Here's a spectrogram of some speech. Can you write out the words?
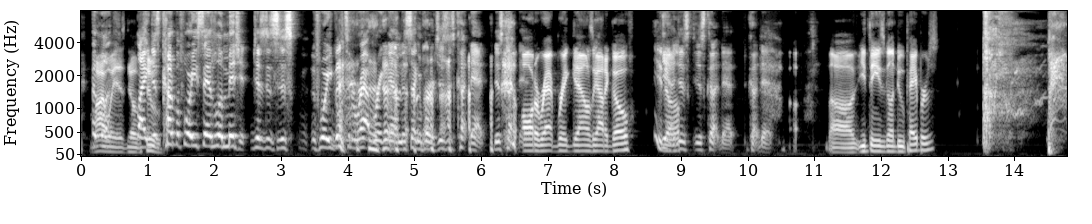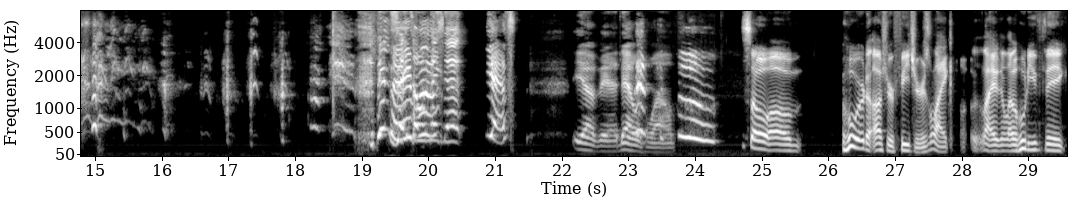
My Look, way is dope like too. just cut before he says little midget. Just just just before you go to the rap breakdown the second verse. Just just cut that. Just cut that. All the rap breakdowns got to go. You yeah, know, just just cut that. Cut that. uh, you think he's gonna do papers? Didn't Zaytoven make that? Yes. Yeah, man, that was wild. so, um, who are the Usher features? Like, like, like, who do you think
